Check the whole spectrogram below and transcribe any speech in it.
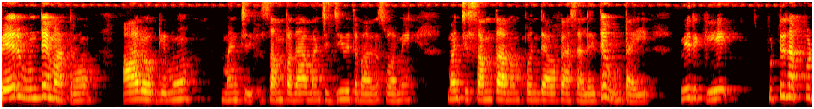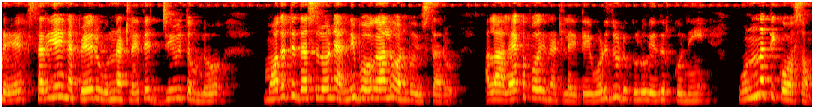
పేరు ఉంటే మాత్రం ఆరోగ్యము మంచి సంపద మంచి జీవిత భాగస్వామి మంచి సంతానం పొందే అవకాశాలు అయితే ఉంటాయి. వీరికి పుట్టినప్పుడే సరి అయిన పేరు ఉన్నట్లయితే జీవితంలో మొదటి దశలోనే అన్ని భోగాలు అనుభవిస్తారు. అలా లేకపోయినట్లయితే ఒడిదుడుకులు ఎదుర్కొని ఉన్నతి కోసం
